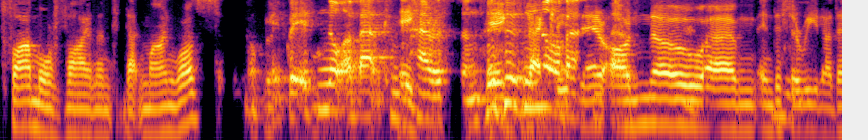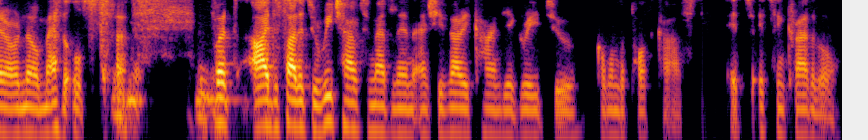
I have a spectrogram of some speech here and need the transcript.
far more violent than mine was. Okay, but it's not about comparison. Exactly. About there comparison. are no, um, in this mm-hmm. arena, there are no medals. Mm-hmm. mm-hmm. but I decided to reach out to Madeleine and she very kindly agreed to come on the podcast. It's, it's incredible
